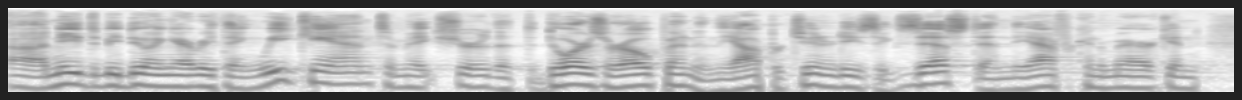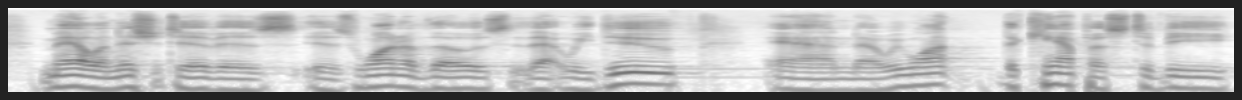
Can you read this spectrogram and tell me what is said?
uh, need to be doing everything we can to make sure that the doors are open and the opportunities exist. And the African American Male Initiative is is one of those that we do, and uh, we want the campus to be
